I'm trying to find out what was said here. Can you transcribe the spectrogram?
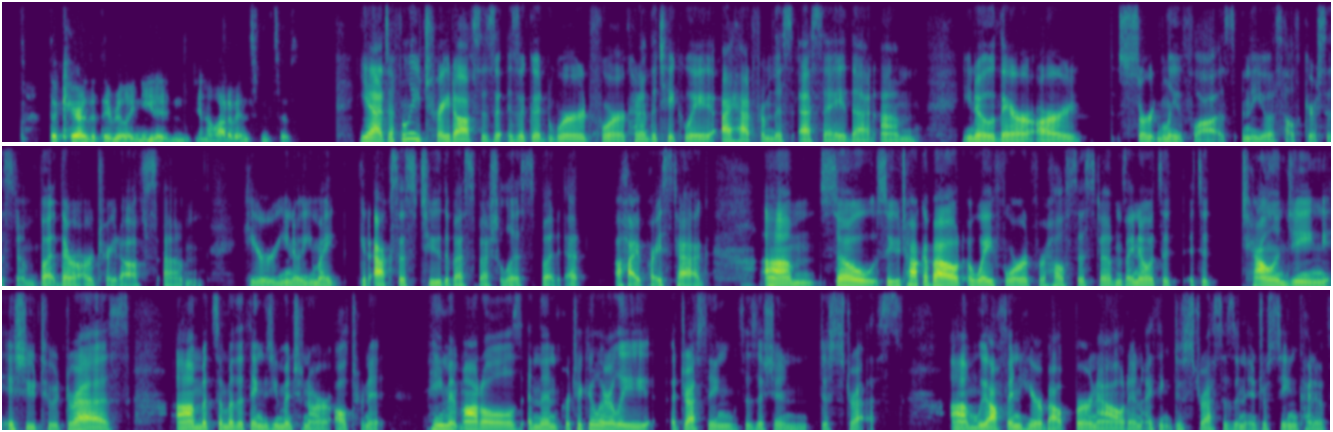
the care that they really needed in, in a lot of instances. Yeah, definitely trade-offs is a, is a good word for kind of the takeaway I had from this essay that um, you know, there are certainly flaws in the US healthcare system, but there are trade-offs. Um, here, you know, you might get access to the best specialists, but at a high price tag. Um, so so you talk about a way forward for health systems. I know it's a it's a challenging issue to address, um, but some of the things you mentioned are alternate payment models, and then particularly addressing physician distress. Um, we often hear about burnout, and I think distress is an interesting kind of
